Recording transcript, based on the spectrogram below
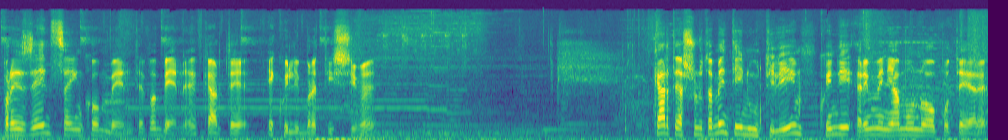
presenza incombente. Va bene, carte equilibratissime. Carte assolutamente inutili, quindi rinveniamo un nuovo potere,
